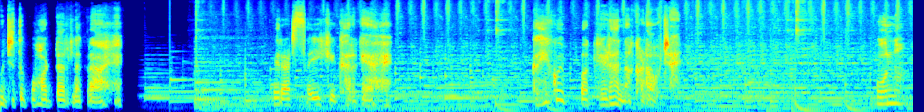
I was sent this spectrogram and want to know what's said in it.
मुझे तो बहुत डर लग रहा है। मेरा सही के घर गया है। कहीं कोई बकेड़ा ना खड़ा हो जाए। वो ना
